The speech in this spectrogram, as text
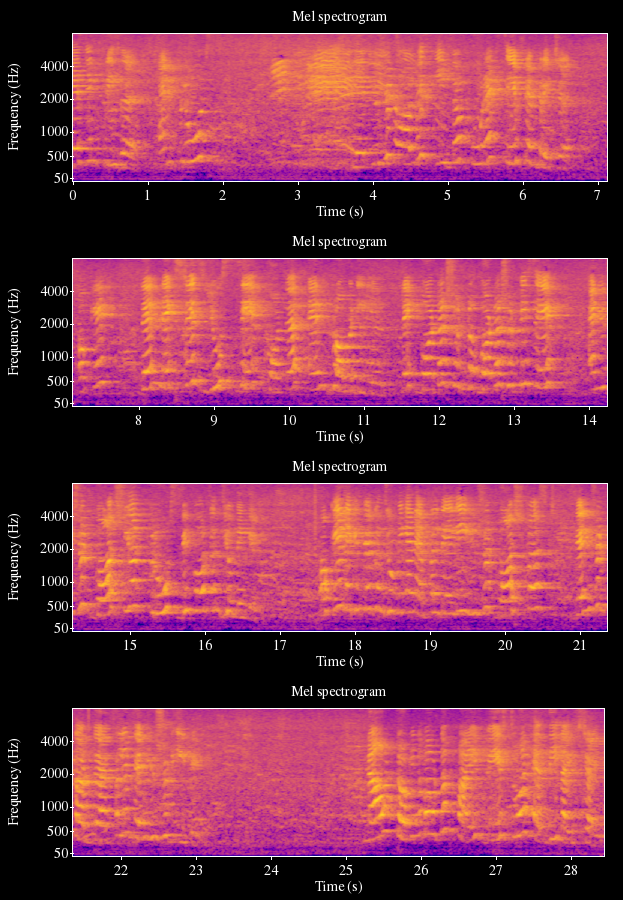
Yes, in freezer. And fruits? Yes, you should always keep the food at safe temperature. Okay? Then next is use safe water and raw materials. Like water should water should be safe and you should wash your fruits before consuming it. Okay, like if you are consuming an apple daily, you should wash first, then you should cut the apple and then you should eat it. Now talking about the five ways to a healthy lifestyle.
